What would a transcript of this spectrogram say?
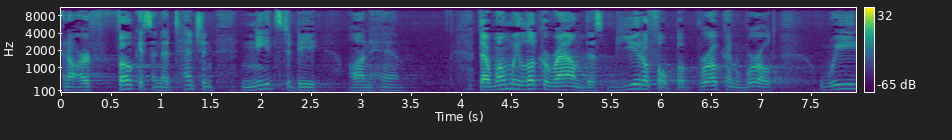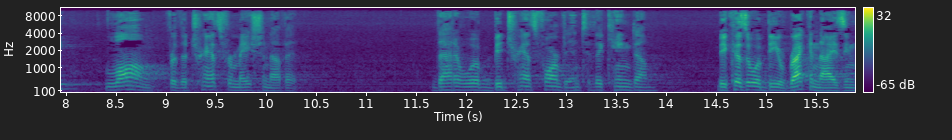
And our focus and attention needs to be on Him. That when we look around this beautiful but broken world, we long for the transformation of it. That it would be transformed into the kingdom because it would be recognizing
